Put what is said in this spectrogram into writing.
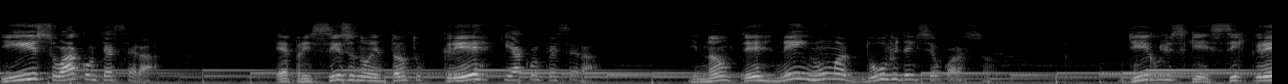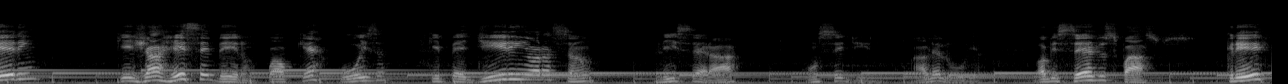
E isso acontecerá. É preciso, no entanto, crer que acontecerá e não ter nenhuma dúvida em seu coração. Digo-lhes que, se crerem que já receberam qualquer coisa que pedirem em oração, lhes será concedido. Aleluia. Observe os passos. Crer,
